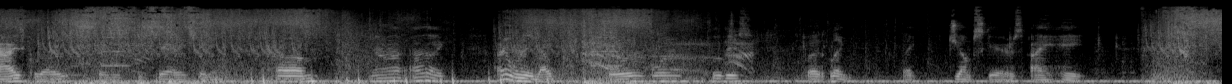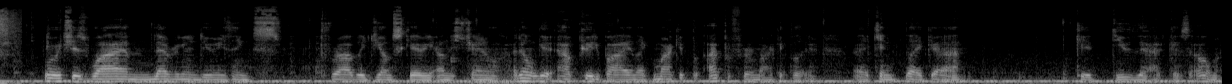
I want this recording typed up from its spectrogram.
eyes closed because it's scary. Um, no, I, I like. I don't really like horror horror movies, but like like jump scares, I hate. Which is why I'm never gonna do anything probably jump scary on this channel. I don't get how PewDiePie and like Market. I prefer Markiplier. I can like uh could do that because oh my,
